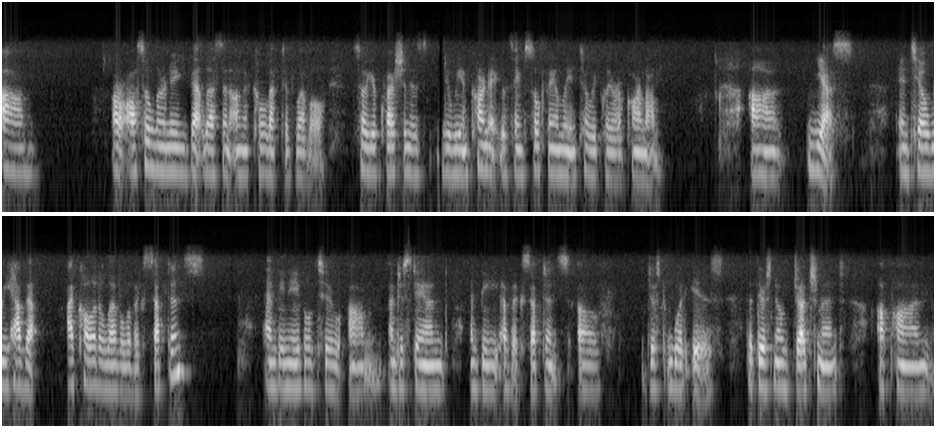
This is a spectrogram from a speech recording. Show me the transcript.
um, are also learning that lesson on a collective level. So your question is, do we incarnate with the same soul family until we clear our karma? Uh, yes, until we have that, I call it a level of acceptance and being able to um, understand and be of acceptance of just what is, that there's no judgment upon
